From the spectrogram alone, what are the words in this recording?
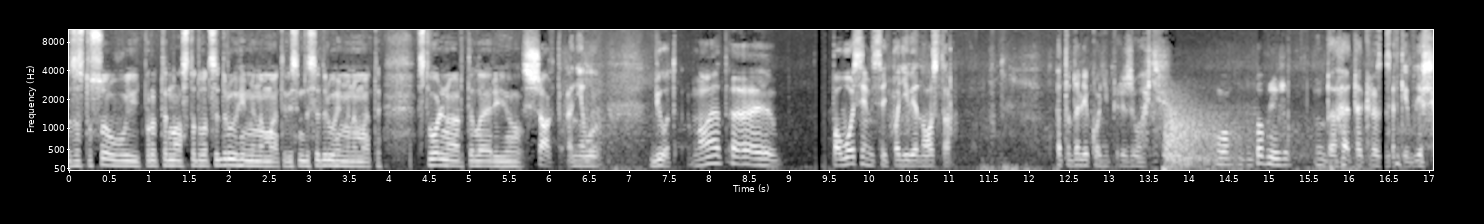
застосовують проти нас 122 міномети, 82 міномети, ствольну артилерію. С шахт они лу- бьют. Но это по 80, по 90. Это далеко не переживать. О, поближе. Да, это к разведке ближе.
